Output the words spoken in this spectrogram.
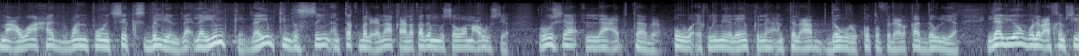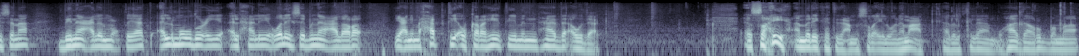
مع واحد 1.6 بليون لا لا يمكن لا يمكن للصين أن تقبل علاقه على قدم مساواه مع روسيا. روسيا لاعب تابع قوة إقليمية لا يمكن لها أن تلعب دور القطب في العلاقات الدولية. لا اليوم ولا بعد 50 سنة بناء على المعطيات الموضوعية الحالية وليس بناء على يعني محبتي أو كراهيتي من هذا أو ذاك. صحيح أمريكا تدعم إسرائيل وأنا معك. هذا الكلام وهذا ربما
